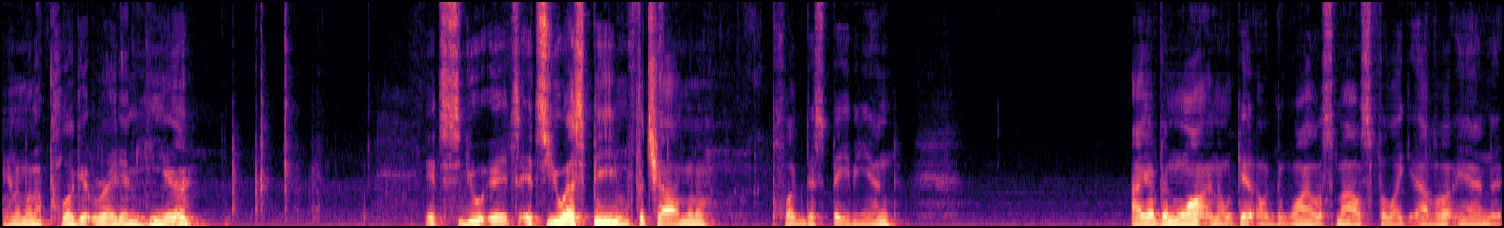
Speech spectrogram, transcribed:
And I'm going to plug it right in here. It's U it's it's USB for charge. I'm going to plug this baby in. I have been wanting to get a wireless mouse for like ever, and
